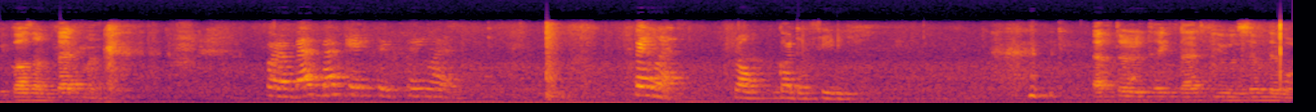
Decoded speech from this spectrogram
Because I'm fat man. For a bad backache, take Painless. Painless from Garden City. After you take that, you will save the world.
